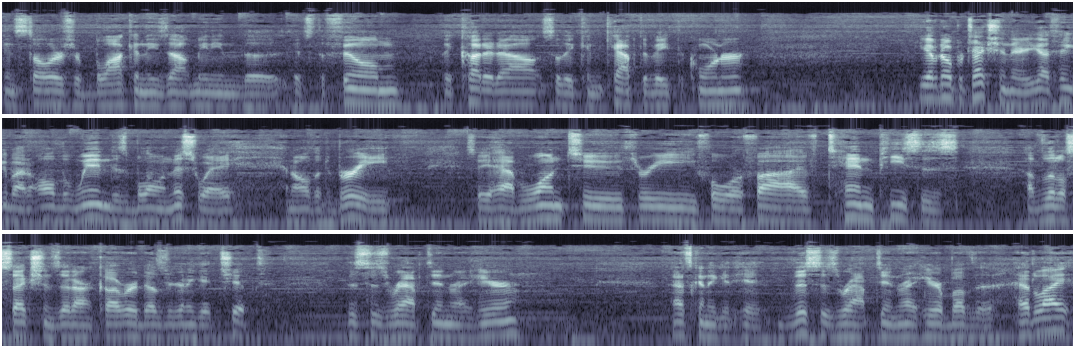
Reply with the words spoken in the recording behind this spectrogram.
installers are blocking these out, meaning the it's the film, they cut it out so they can captivate the corner. You have no protection there. You gotta think about it. All the wind is blowing this way and all the debris. So you have one, two, three, four, five, ten pieces of little sections that aren't covered. Those are gonna get chipped. This is wrapped in right here. That's gonna get hit. This is wrapped in right here above the headlight.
